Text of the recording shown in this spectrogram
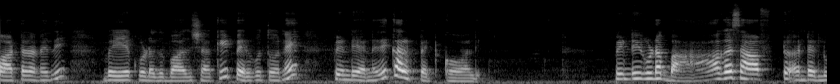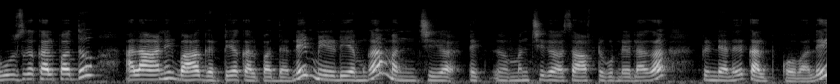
వాటర్ అనేది వేయకూడదు బాదుషాకి. పెరుగుతోనే పిండి అనేది కలిపి పెట్టుకోవాలి పిండి కూడా బాగా సాఫ్ట్ అంటే లూజ్గా కలపద్దు. అలా అని బాగా గట్టిగా కలపద్దండి. మీడియంగా మంచిగా టెక్ మంచిగా సాఫ్ట్గా ఉండేలాగా పిండి అనేది కలుపుకోవాలి.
